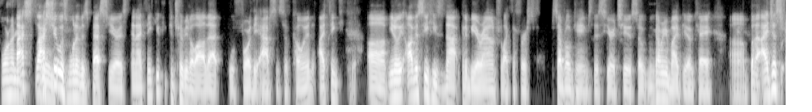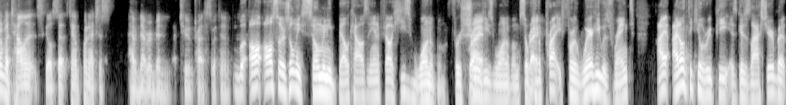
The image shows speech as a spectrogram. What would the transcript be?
400. Last last year was one of his best years, and I think you can contribute a lot of that for the absence of Cohen. I think, um, you know, obviously he's not going to be around for like the first several games this year too, so Montgomery might be okay. Um, but I just from a talent skill set standpoint, I just have never been too impressed with him. But also, there's only so many bell cows in the NFL. He's one of them for sure. Right. He's one of them. So Right. for the price for where he was ranked, I I don't think he'll repeat as good as last year, but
